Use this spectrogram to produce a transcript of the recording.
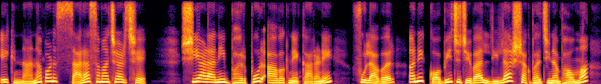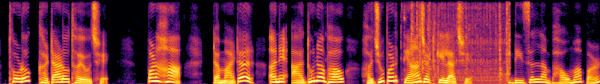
એક નાના પણ સારા સમાચાર છે. શિયાળાની ભરપૂર આવકને કારણે ફુલાવર અને કોબીજ જેવા લીલા શાકભાજીના ભાવમાં થોડો ઘટાડો થયો છે. પણ હા, ટમાટર અને આદુના ભાવ હજુ પણ ત્યાં જ અટકેલા છે. ડીઝલના ભાવમાં પણ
